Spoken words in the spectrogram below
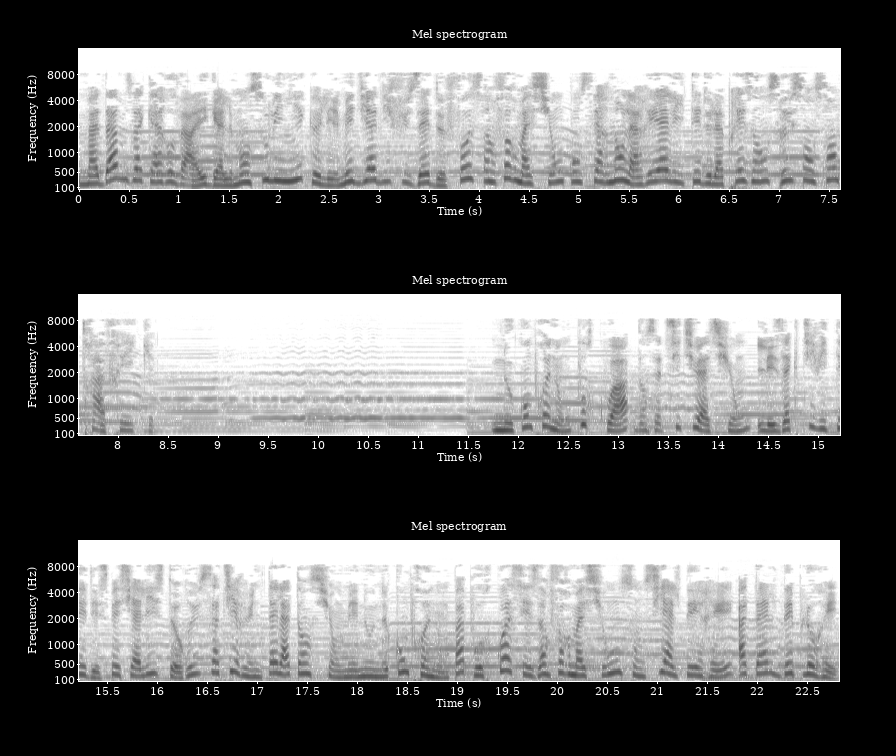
Madame Zakharova a également souligné que les médias diffusaient de fausses informations concernant la réalité de la présence russe en Centrafrique. Nous comprenons pourquoi, dans cette situation, les activités des spécialistes russes attirent une telle attention mais nous ne comprenons pas pourquoi ces informations sont si altérées, a-t-elle déploré.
